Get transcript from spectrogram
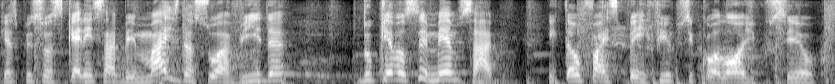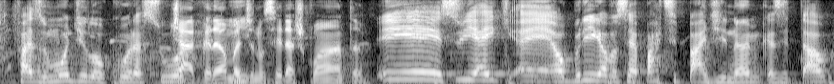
que as pessoas querem saber mais da sua vida do que você mesmo sabe. Então faz perfil psicológico seu, faz um monte de loucura sua. Diagrama e- de não sei das quantas. isso, e aí é, obriga você a participar de dinâmicas e tal.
